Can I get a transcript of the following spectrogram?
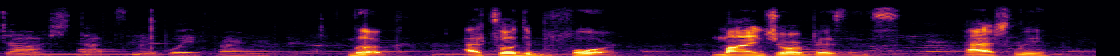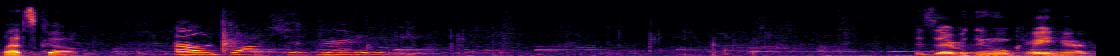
Josh, that's my boyfriend. Look, I told you before. Mind your business. Ashley, let's go. Oh, Josh, you're hurting me. Is everything okay here?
